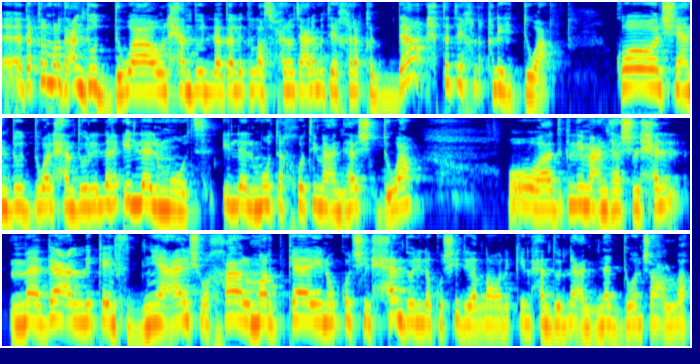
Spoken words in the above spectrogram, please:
آه، داك المرض عنده الدواء والحمد لله. قال لك الله سبحانه وتعالى ما تيخلق الداء حتى تيخلق ليه الدواء. كل شي عنده الدواء الحمد لله إلا الموت. إلا الموت أخوتي ما عندهاش الدواء. وهذيك اللي ما عندهاش الحل. ما كاع اللي كاين في الدنيا عايش واخا المرض كاين وكلشي الحمد لله كلشي ديال الله ولكن الحمد لله عندنا الدواء إن شاء الله.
